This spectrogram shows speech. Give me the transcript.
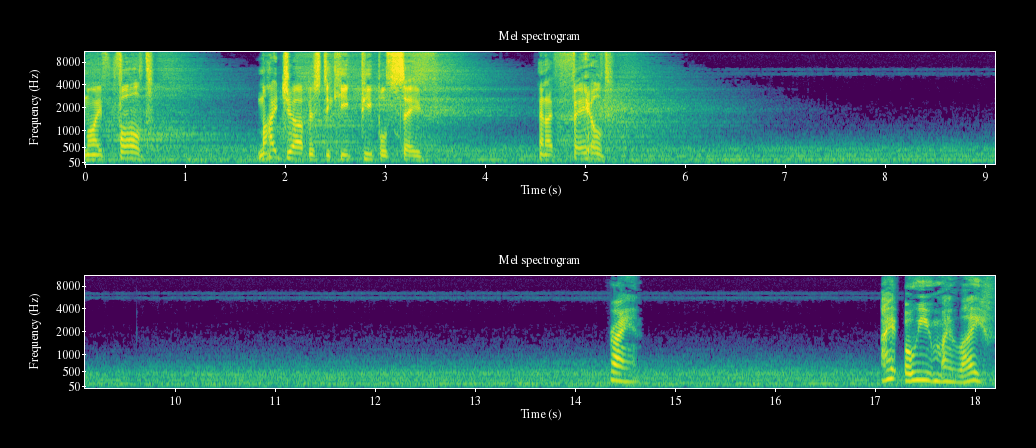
My fault. My job is to keep people safe. And I failed. Ryan. I owe you my life.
